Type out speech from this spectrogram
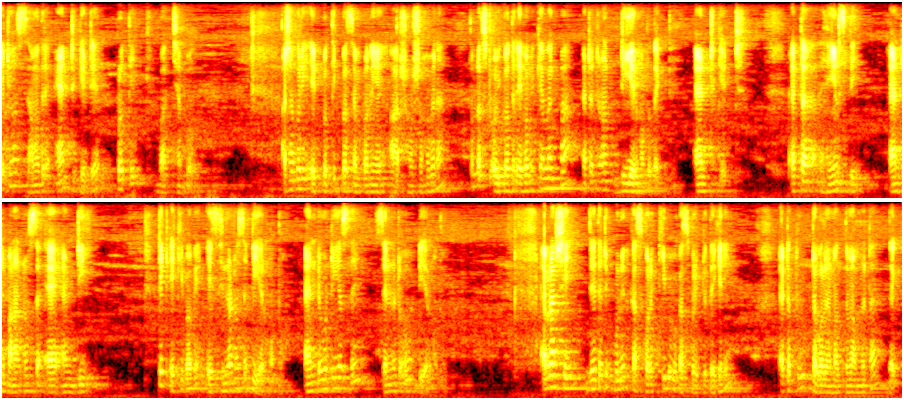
এটি হচ্ছে আমাদের অ্যান্ড গেটের প্রতীক বা স্যাম্পল আশা করি এই প্রতীক বা স্যাম্পল নিয়ে আর সমস্যা হবে না। তোমরা জাস্ট ওই কথাটা এভাবে খেয়াল রাখবা, এটা তোমার ডি এর মতো দেখতে। অ্যান্ড গেট একটা হিন্টস দিই অ্যান্ড বানানটা হচ্ছে এ অ্যান্ড ডি ঠিক একইভাবে এই চিহ্নটা হচ্ছে ডি এর মতো। অ্যান্ডও ডি আছে, চিহ্নটাও ডি এর মতো। এবার আসি, যেহেতু এটি গুণের কাজ করে, কীভাবে কাজ করে একটু দেখে নিই। একটা ট্রুথ টেবলের মাধ্যমে আমরা এটা দেখব।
